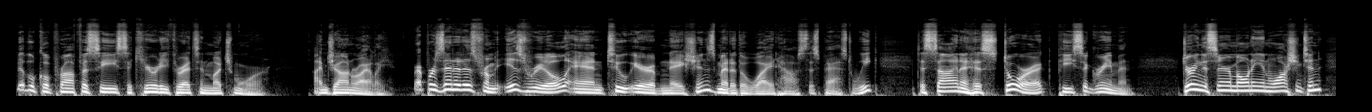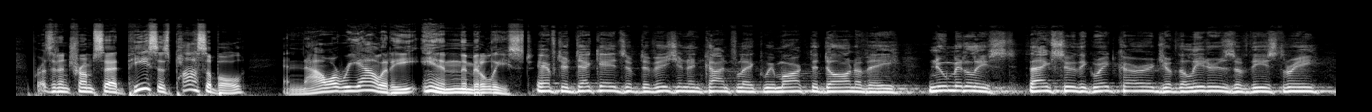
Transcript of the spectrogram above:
biblical prophecy, security threats, and much more. I'm John Riley. Representatives from Israel and two Arab nations met at the White House this past week to sign a historic peace agreement. During the ceremony in Washington, President Trump said peace is possible and now a reality in the Middle East. After decades of division and conflict, we mark the dawn of a new Middle East. Thanks to the great courage of the leaders of these three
